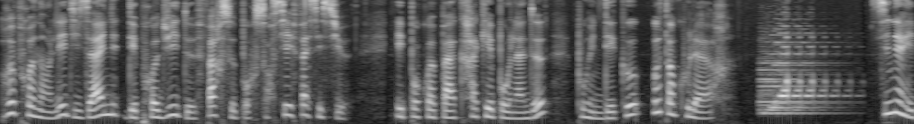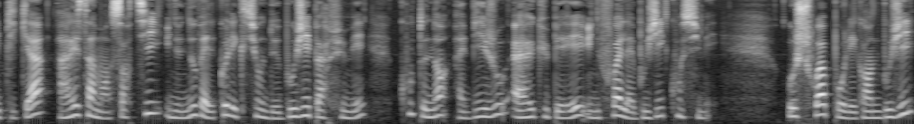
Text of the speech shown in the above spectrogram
reprenant les designs des produits de farce pour sorciers facétieux. Et pourquoi pas craquer pour l'un d'eux pour une déco haute en couleurs. Cinereplica a récemment sorti une nouvelle collection de bougies parfumées contenant un bijou à récupérer une fois la bougie consumée. Au choix pour les grandes bougies,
